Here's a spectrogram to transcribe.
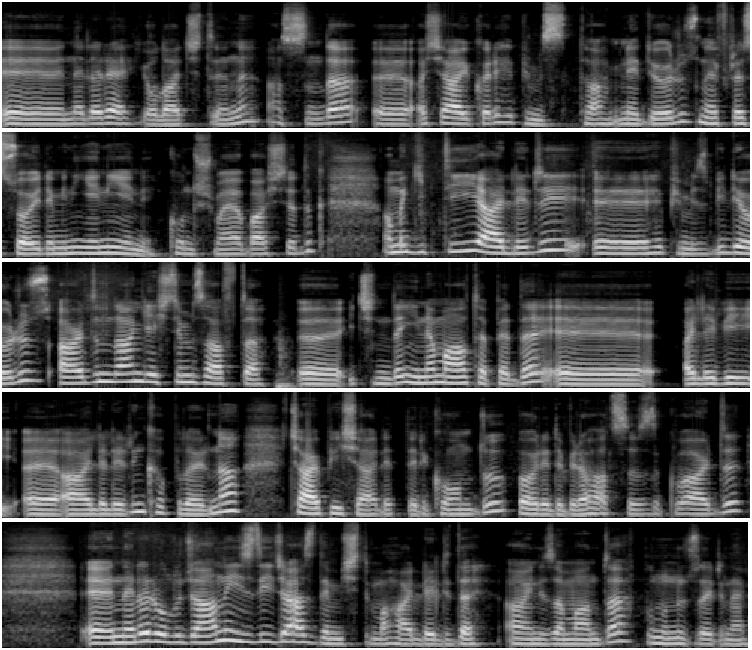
e, nelere yol açtığını aslında e, aşağı yukarı hepimiz tahmin ediyoruz. Nefret söylemini yeni yeni konuşmaya başladık ama gittiği yerleri e, hepimiz biliyoruz. Ardından geçtiğimiz hafta e, içinde yine Maltepe'de e, Alevi e, ailelerin kapılarına çarpı işaretleri kondu. Böyle de bir rahatsızlık vardı. E, neler olacağını izleyeceğiz demişti mahalleli de aynı zamanda bunun üzerine.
